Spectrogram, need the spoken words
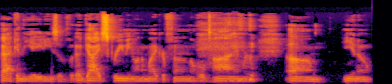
back in the 80s of a guy screaming on a microphone the whole time or um, you know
